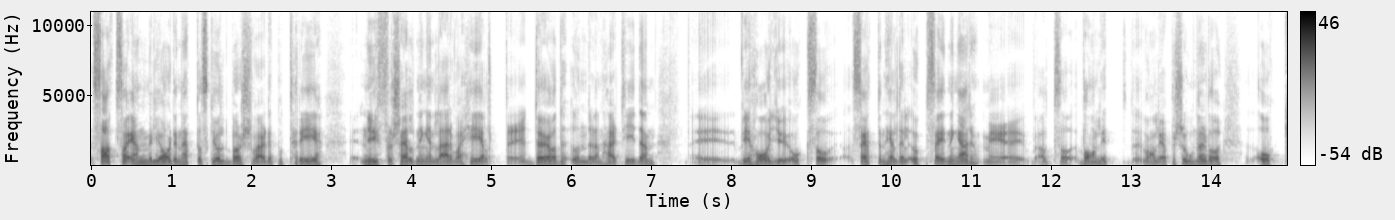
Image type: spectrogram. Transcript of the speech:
Sats har en miljard i nettoskuld, börsvärde på tre. Nyförsäljningen lär vara helt död under den här tiden. Vi har ju också sett en hel del uppsägningar med alltså vanligt, vanliga personer då och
